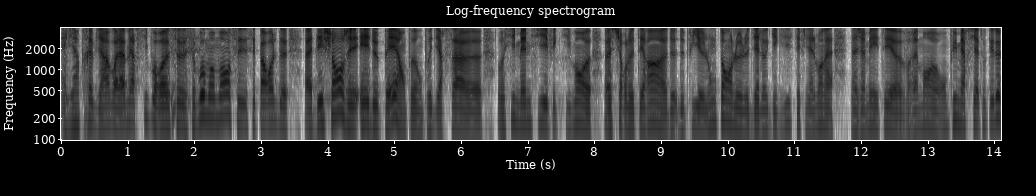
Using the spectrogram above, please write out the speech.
Eh bien, très bien. Voilà, merci pour euh, ce, beau moment, ces, ces paroles euh, d'échange et, de paix. On peut, on peut dire ça euh, aussi, même si effectivement, sur le terrain, depuis longtemps, le, dialogue existe et finalement n'a jamais été vraiment rompu. Merci à toutes les deux.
